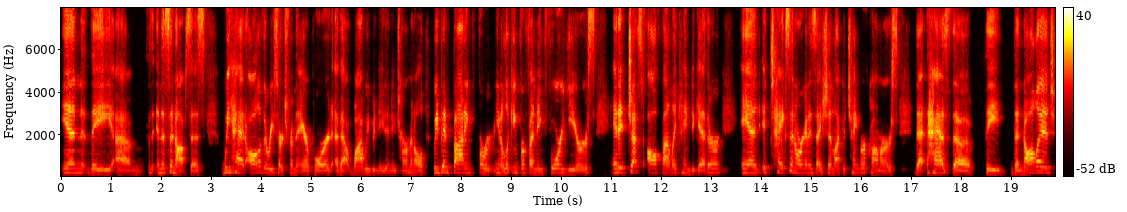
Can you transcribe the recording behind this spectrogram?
in the um, in the synopsis. We had all of the research from the airport about why we would need a new terminal. We'd been fighting for you know looking for funding for years and it just all finally came together. And it takes an organization like a chamber of commerce that has the the the knowledge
